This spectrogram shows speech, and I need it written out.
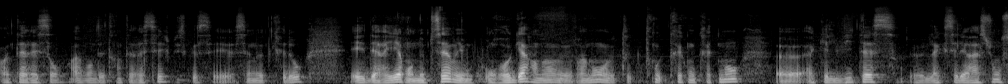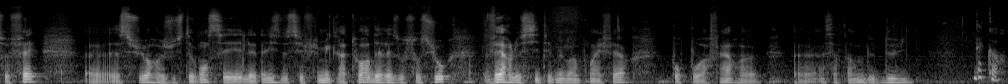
intéressant avant d'être intéressé, puisque c'est, notre credo. Et derrière, on observe et on, regarde hein, vraiment très concrètement à quelle vitesse l'accélération se fait sur justement l'analyse de ces flux migratoires des réseaux sociaux vers le site mm1.fr pour pouvoir faire euh, euh, un certain nombre de devis. D'accord.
